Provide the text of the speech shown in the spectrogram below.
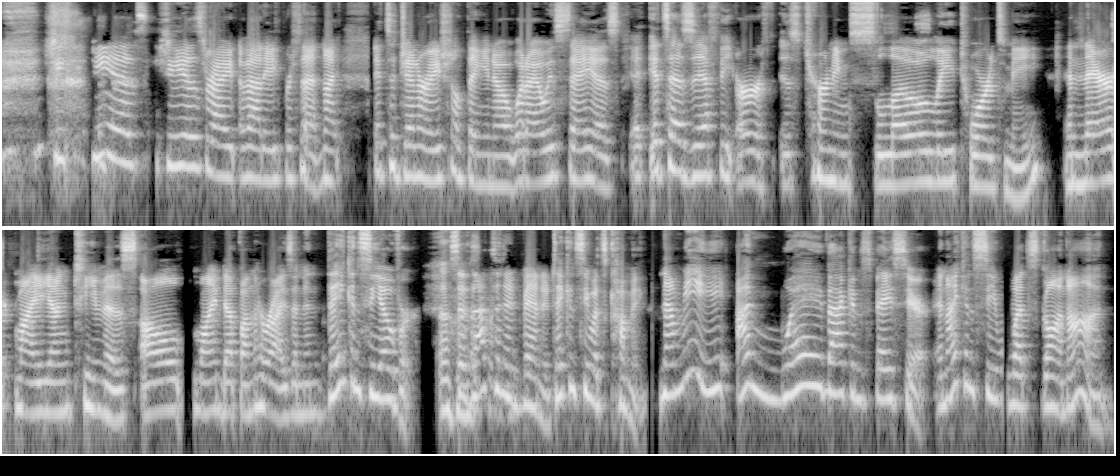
she, she is she is right about 8% and I, it's a generational thing you know. What i always say is it's as if the earth is turning slowly towards me and there my young team is all lined up on the horizon and they can see over so that's an advantage they can see what's coming now me i'm way back in space here and i can see what's gone on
